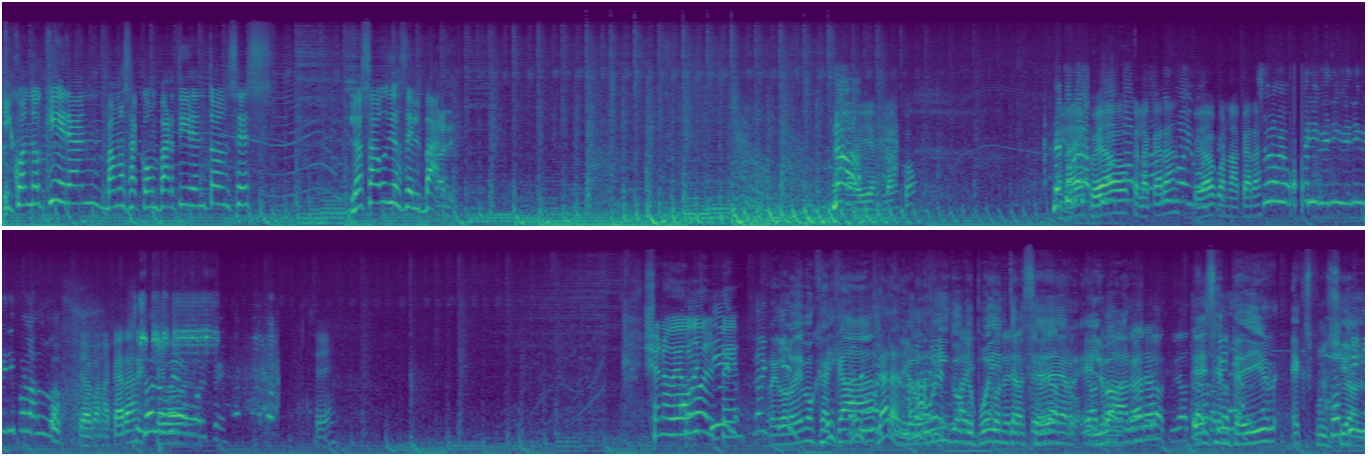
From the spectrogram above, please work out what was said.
Y cuando quieran, vamos a compartir entonces los audios del bar. Dale. No. bien, Blanco. cuidado con la cara, cuidado con la cara. Yo no veo, vení, vení, vení, vení por las dudas. cuidado con la cara. Yo no veo golpe. Sí. Yo no veo golpe. Recordemos que acá lo único que puede interceder el VAR es impedir expulsión.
